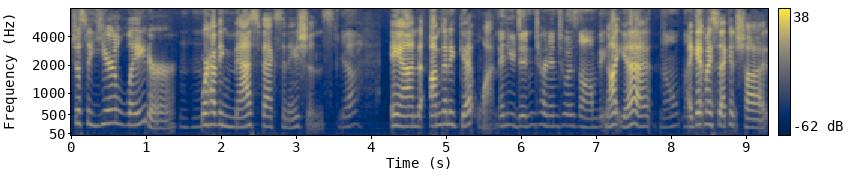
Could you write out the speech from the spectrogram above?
just a year later, we're having mass vaccinations Yeah. and I'm going to get one. And you didn't turn into a zombie. Not yet. no. I get my second shot.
